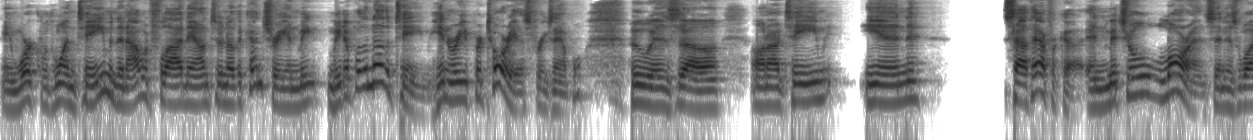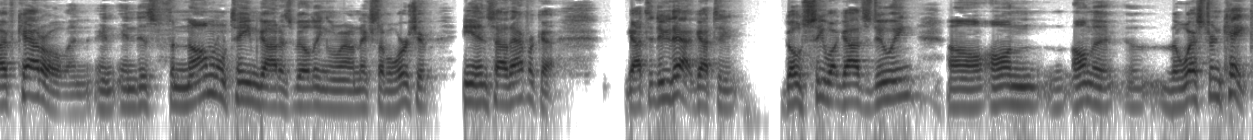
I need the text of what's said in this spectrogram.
and work with one team, and then I would fly down to another country and meet meet up with another team. Henry Pretorius, for example, who is uh, on our team in South Africa, and Mitchell Lawrence and his wife Carol, and, and and this phenomenal team God is building around Next Level Worship in South Africa. Got to do that. Got to go see what God's doing uh, on on the the Western Cape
